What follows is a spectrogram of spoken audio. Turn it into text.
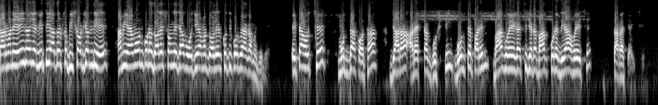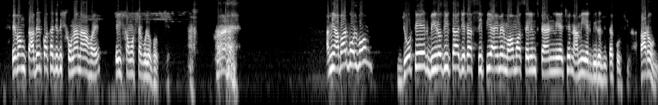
তার মানে এই নয় যে নীতি আদর্শ বিসর্জন দিয়ে আমি এমন কোন দলের সঙ্গে যাব যে আমার দলের ক্ষতি করবে আগামী দিনে। এটা হচ্ছে মুদ্রা কথা। যারা আর একটা গোষ্ঠী বলতে পারেন ভাগ হয়ে গেছে, যেটা ভাগ করে দেয়া হয়েছে, তারা চাইছে। এবং তাদের কথা যদি শোনা না হয়, এই সমস্যাগুলো ঘটছে। আমি আবার বলব, জোটের বিরোধিতা যেটা সিপিআইএম এর মোহাম্মদ সেলিম স্ট্যান্ড নিয়েছেন, আমি এর বিরোধিতা করছি না। কারণ,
